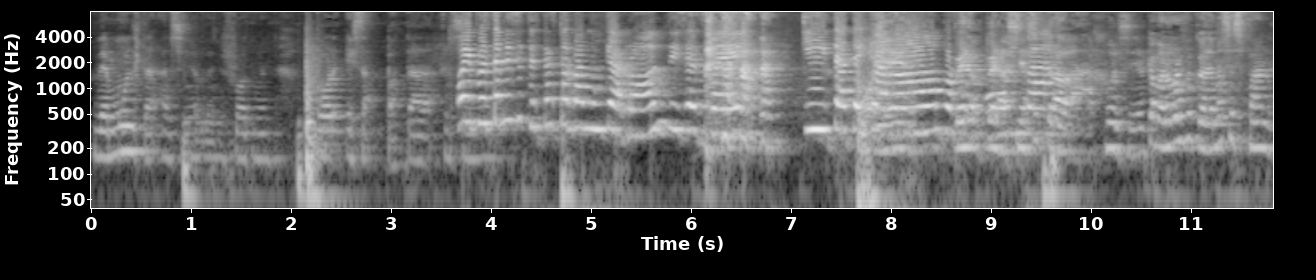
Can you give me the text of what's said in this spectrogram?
de multa al señor Dennis Rodman por esa patada. Oye, pero también si te está estorbando un cabrón, dices, güey, quítate, cabrón, por Pero, pero hacía su trabajo, el señor camarógrafo, que además es fan.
